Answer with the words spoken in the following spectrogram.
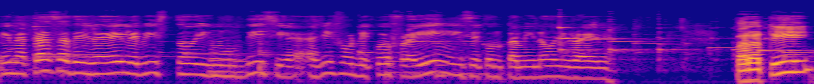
En la casa de Israel he visto inmundicia. Allí fornicó Efraín y se contaminó Israel. Para ti,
